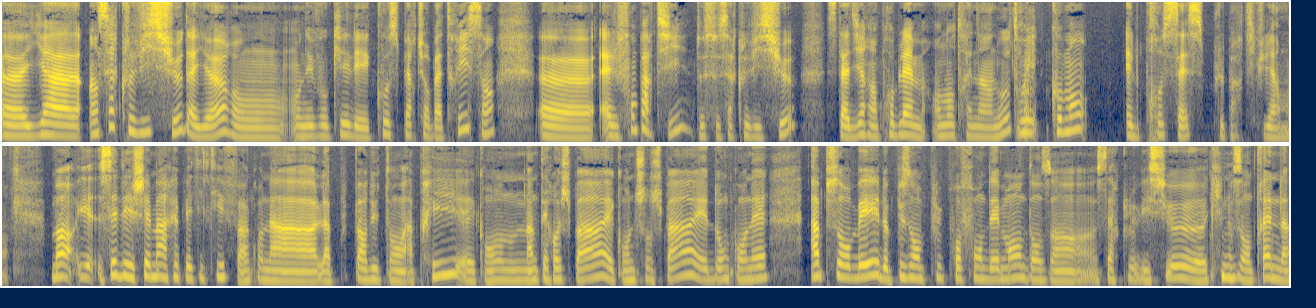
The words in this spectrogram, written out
Euh, Il y a un cercle vicieux d'ailleurs. On, on évoquait les causes perturbatrices. hein. Euh, elles font partie de ce cercle vicieux, c'est-à-dire un problème en entraîne un autre. Oui. Comment est le process plus particulièrement Bon, c'est des schémas répétitifs hein, qu'on a la plupart du temps appris et qu'on n'interroge pas et qu'on ne change pas. Et donc, on est absorbé de plus en plus profondément dans un cercle vicieux euh, qui nous entraîne,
